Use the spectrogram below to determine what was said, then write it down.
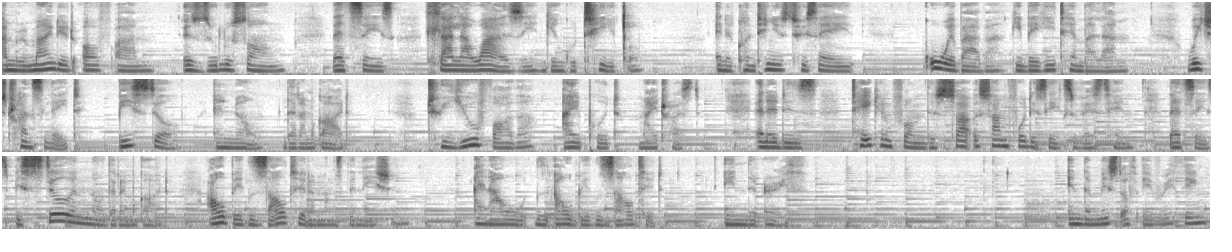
I'm reminded of um, a Zulu song that says, Hlala ngingutixo. And it continues to say, Kuwe baba ngibeki ithemba which translate, Be still and know that I'm God. To you, Father, I put my trust. And it is taken from the Psalm 46, verse 10, that says, Be still and know that I'm God. I will be exalted amongst the nation, and I will, I will be exalted in the earth. In the midst of everything,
